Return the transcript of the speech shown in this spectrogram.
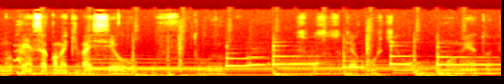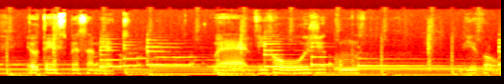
não pensa como é que vai ser o, o futuro. As pessoas só querem curtir o, o, momento. Eu tenho esse pensamento. É, viva hoje como. Viva hoje.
